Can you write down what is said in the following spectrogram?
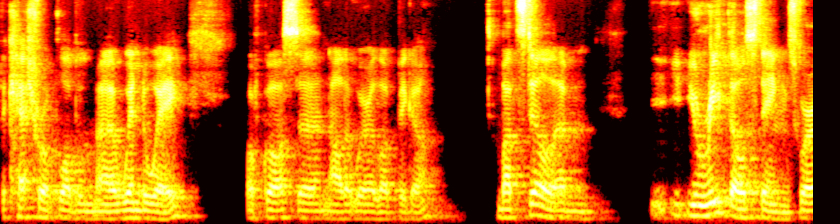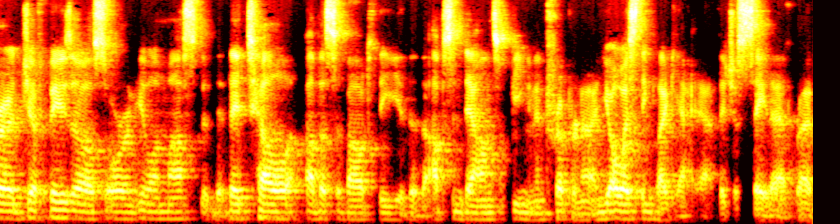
the cash flow problem uh, went away of course uh, now that we're a lot bigger but still um, you, read those things where Jeff Bezos or Elon Musk they tell others about the, the, the ups and downs of being an entrepreneur, and you always think like, yeah, yeah, they just say that, right?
